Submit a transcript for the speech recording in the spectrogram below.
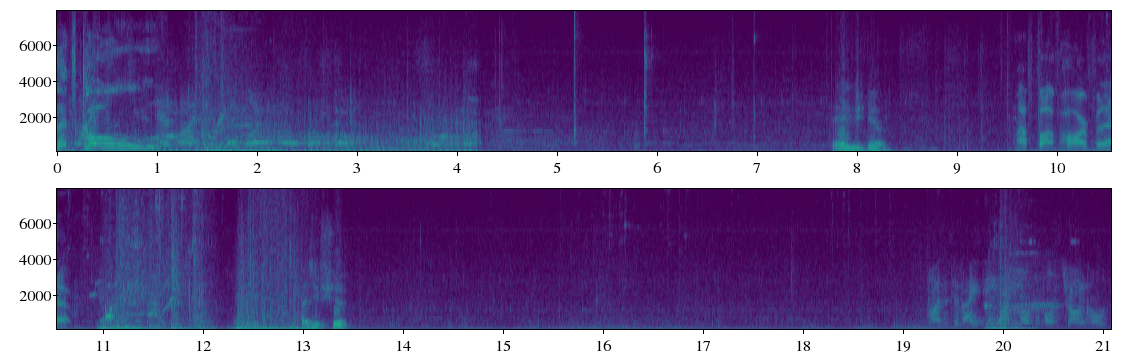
Let's go! Stand by for redeployment. Hey, you doing? I fought hard for that. As you should. Positive ID on multiple strongholds.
